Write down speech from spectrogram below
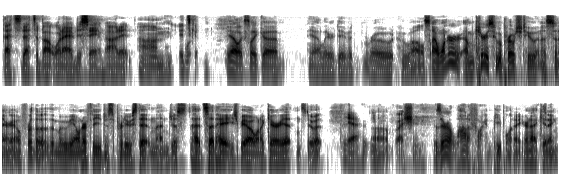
that's that's about what I have to say about it. Um, it's good. Yeah, it looks like uh, yeah, Larry David wrote. Who else? I wonder. I'm curious who approached who in this scenario for the the movie. I wonder if they just produced it and then just had said, "Hey, HBO, I want to carry it. Let's do it." Yeah, good Um, question. Because there are a lot of fucking people in it. You're not kidding.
